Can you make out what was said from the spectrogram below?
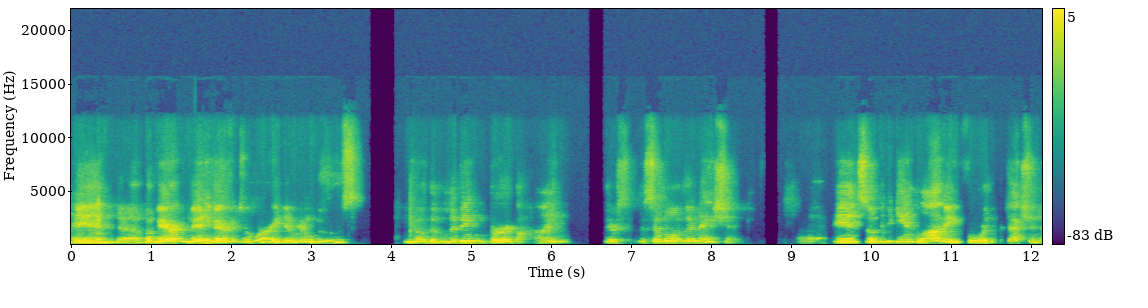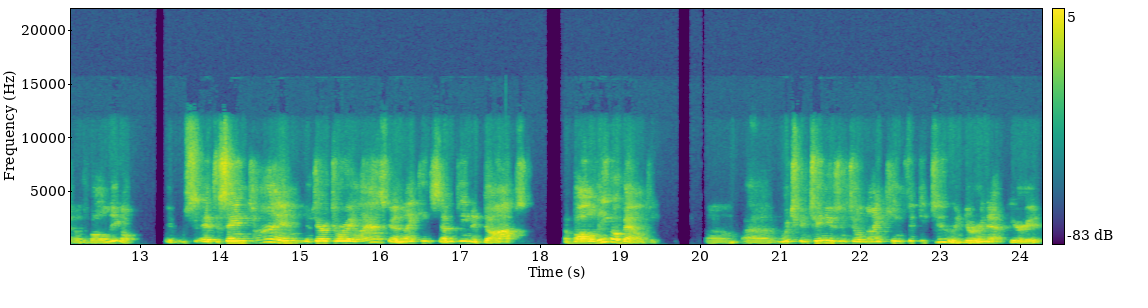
and uh, but American, many Americans are worried they were going to lose, you know, the living bird behind their the symbol of their nation. Uh, and so they began lobbying for the protection of the bald eagle. Was, at the same time, the territory of Alaska in 1917 adopts a bald eagle bounty um, uh, which continues until 1952. And during that period,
